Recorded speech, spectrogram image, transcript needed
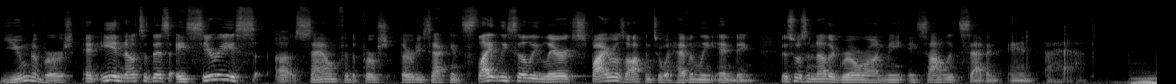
Universe. And Iain notes of this a serious uh, sound for the first 30 seconds, slightly silly lyrics, spirals off into a heavenly ending. This was another grower on me, a solid seven and a half.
